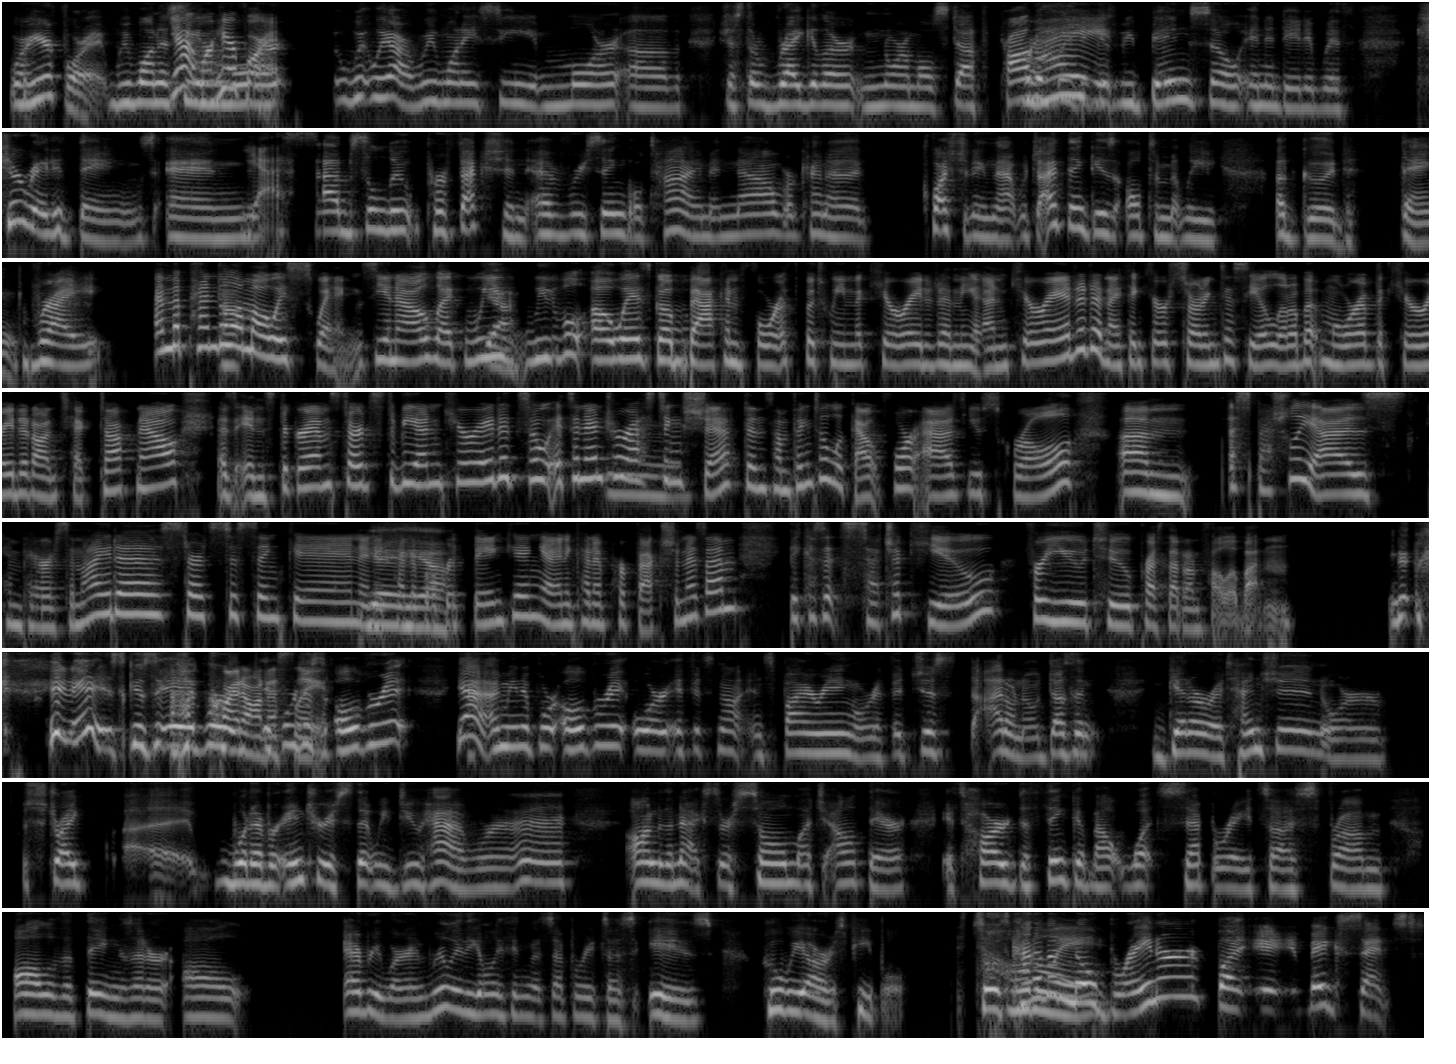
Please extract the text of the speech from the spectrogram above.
We're here for it. We want to yeah, see we're here for it. We, we are. We want to see more of just the regular, normal stuff. Probably right. because we've been so inundated with curated things and yes. absolute perfection every single time and now we're kind of questioning that which i think is ultimately a good thing. Right. And the pendulum uh, always swings you know like we yeah. we will always go back and forth between the curated and the uncurated and i think you're starting to see a little bit more of the curated on tiktok now as instagram starts to be uncurated. So it's an interesting mm. shift and something to look out for as you scroll. Um especially as comparisonitis starts to sink in, any yeah, kind yeah. of overthinking, any kind of perfectionism, because it's such a cue for you to press that unfollow button. It is because if, we're, if we're just over it, yeah, I mean, if we're over it, or if it's not inspiring, or if it just, I don't know, doesn't get our attention or strike uh, whatever interest that we do have, we're uh, on to the next. There's so much out there. It's hard to think about what separates us from all of the things that are all everywhere. And really, the only thing that separates us is who we are as people. So totally. it's kind of a no brainer, but it, it makes sense.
